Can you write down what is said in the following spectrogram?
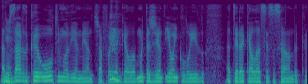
Apesar de que o último adiamento já foi aquela. Muita gente, e eu incluído, a ter aquela sensação de que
